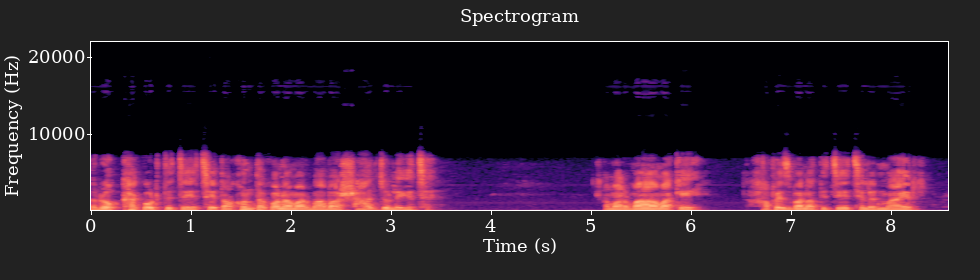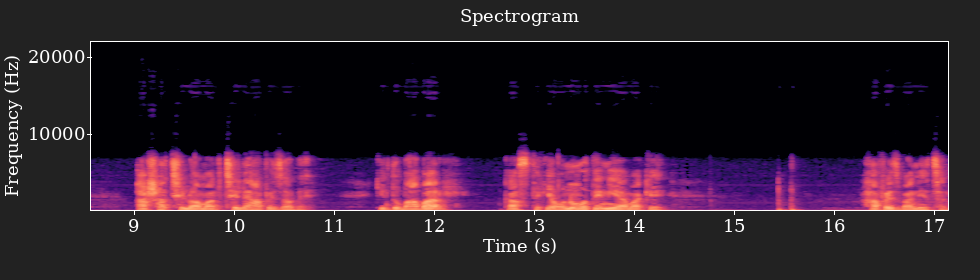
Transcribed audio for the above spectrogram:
রক্ষা করতে চেয়েছে, তখন তখন আমার বাবার সাহায্য লেগেছে। আমার মা আমাকে হাফেজ বানাতে চেয়েছিলেন, মায়ের আশা ছিল আমার ছেলে হাফেজ হবে। কিন্তু বাবার কাছ থেকে অনুমতি নিয়ে আমাকে হাফেজ বানিয়েছেন।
